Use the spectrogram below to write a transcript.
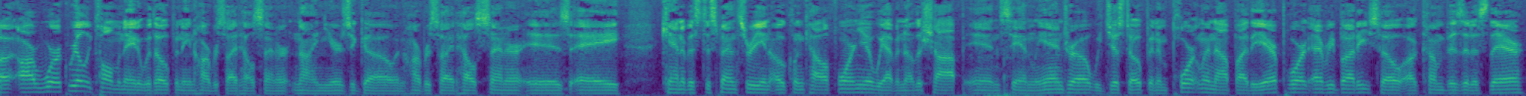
But our work really culminated with opening Harborside Health Center nine years ago. And Harborside Health Center is a cannabis dispensary in Oakland, California. We have another shop in San Leandro. We just opened in Portland out by the airport, everybody. So uh, come visit us there.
